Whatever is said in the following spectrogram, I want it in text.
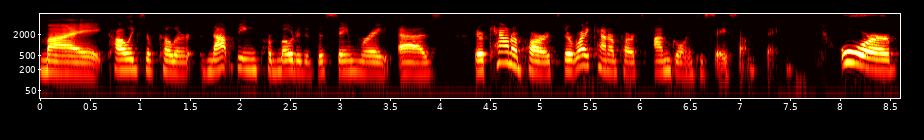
my colleagues of color not being promoted at the same rate as their counterparts their white counterparts i'm going to say something. Or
